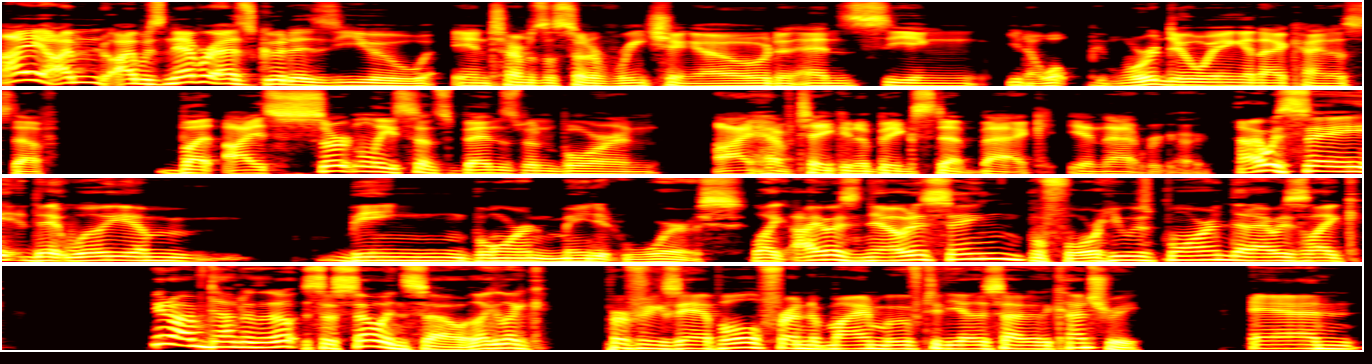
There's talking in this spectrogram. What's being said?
I I'm I was never as good as you in terms of sort of reaching out and seeing you know what people were doing and that kind of stuff. But I certainly, since Ben's been born, I have taken a big step back in that regard. I would say that William being born made it worse. Like I was noticing before he was born that I was like, you know, I've talked to so so and so. Like like perfect example, friend of mine moved to the other side of the country. And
